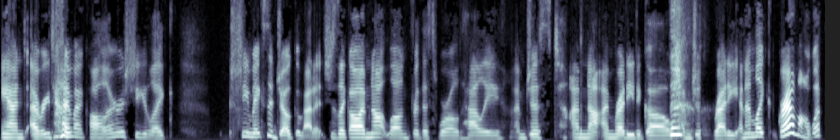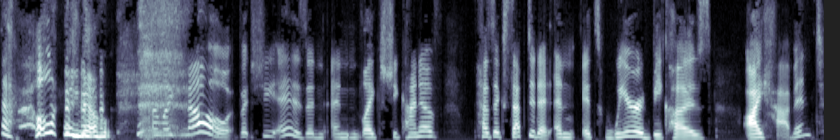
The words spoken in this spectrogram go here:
and every time i call her she like she makes a joke about it. She's like oh i'm not long for this world halley. I'm just i'm not i'm ready to go. I'm just ready. And i'm like grandma what the hell? I know. I'm like no. But she is and and like she kind of has accepted it and it's weird because I haven't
